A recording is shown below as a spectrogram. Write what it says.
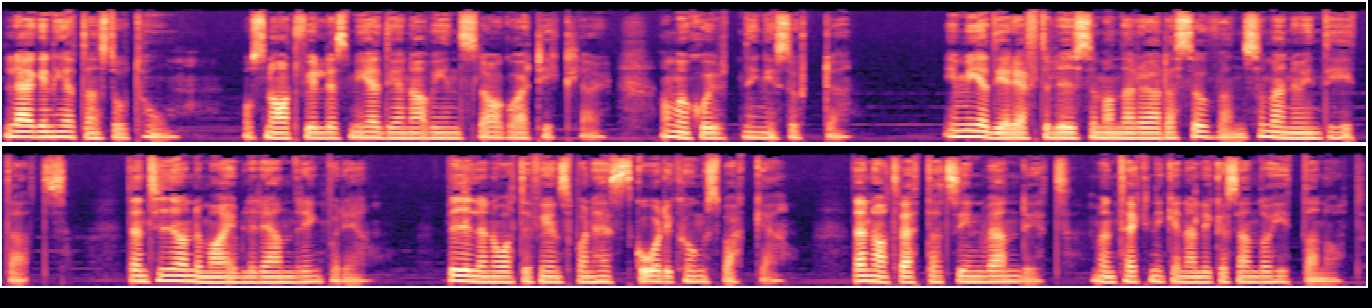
Lägenheten stod tom och snart fylldes medierna av inslag och artiklar om en skjutning i Surte. I medier efterlyser man den röda suven som ännu inte hittats. Den 10 maj blir det ändring på det. Bilen återfinns på en hästgård i Kungsbacka. Den har tvättats invändigt, men teknikerna lyckas ändå hitta något.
